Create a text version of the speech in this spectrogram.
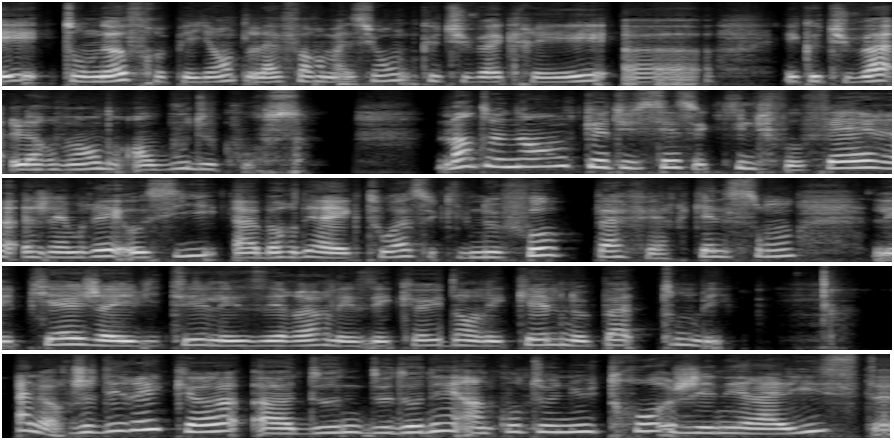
et ton offre payante, la formation que tu vas créer euh, et que tu vas leur vendre en bout de course. Maintenant que tu sais ce qu'il faut faire, j'aimerais aussi aborder avec toi ce qu'il ne faut pas faire. Quels sont les pièges à éviter, les erreurs, les écueils dans lesquels ne pas tomber? Alors, je dirais que euh, de, donner un contenu trop généraliste,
